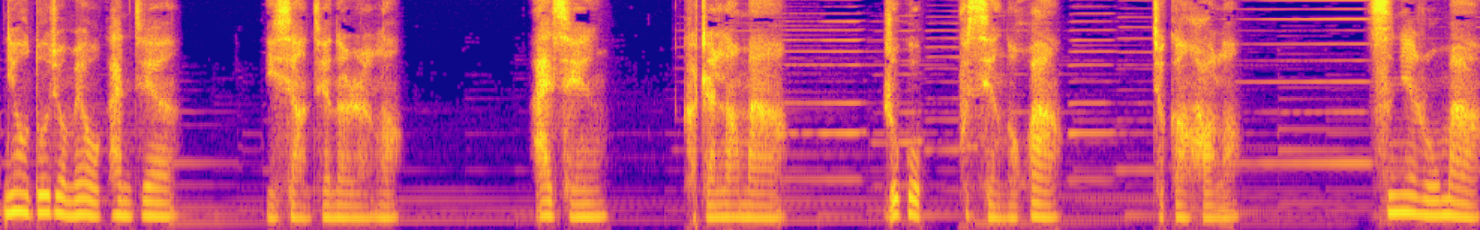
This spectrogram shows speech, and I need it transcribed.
你有多久没有看见你想见的人了？爱情，可真浪漫啊！如果不行的话，就更好了。思念如马，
